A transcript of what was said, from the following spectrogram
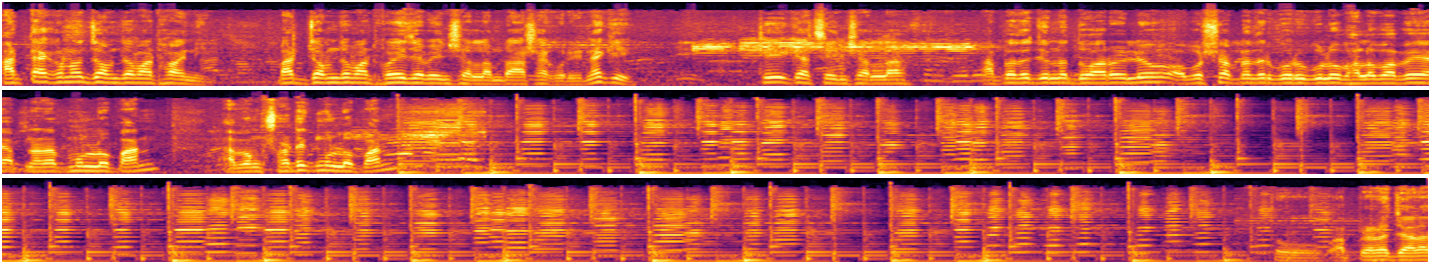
হাটটা এখনও জমজমাট হয়নি বাট জমজমাট হয়ে যাবে ইনশাল্লাহ আমরা আশা করি, নাকি? ঠিক আছে ইনশাল্লাহ। আপনাদের জন্য দোয়া রইলেও অবশ্যই আপনাদের গরুগুলো ভালোভাবে আপনারা মূল্য পান এবং সঠিক মূল্য পান। তো আপনারা যারা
